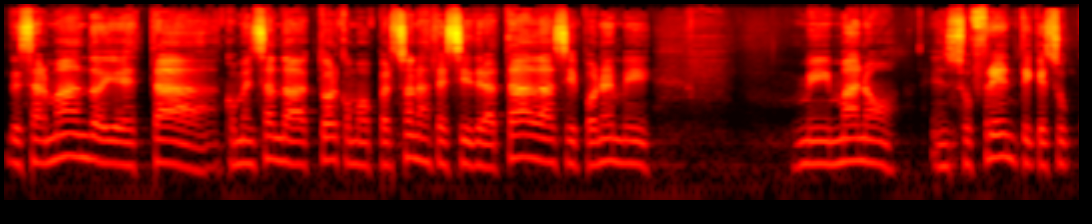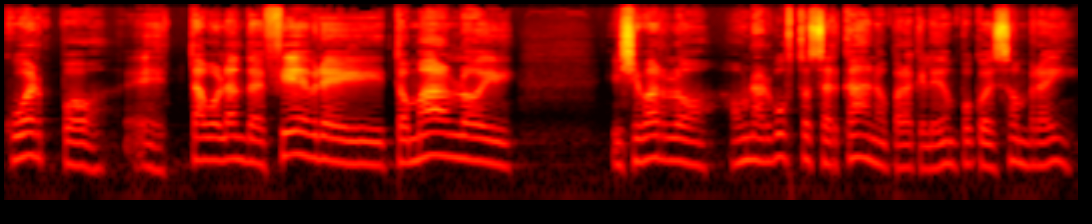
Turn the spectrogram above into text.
desarmando y está comenzando a actuar como personas deshidratadas y poner mi, mi mano en su frente que su cuerpo está volando de fiebre y tomarlo y, llevarlo a un arbusto cercano para que le dé un poco de sombra ahí.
